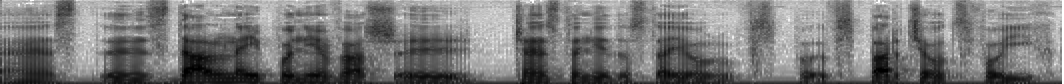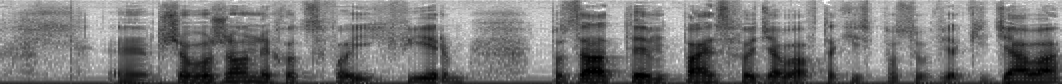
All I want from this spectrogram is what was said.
e, e, zdalnej, ponieważ y, często nie dostają wsparcia od swoich e, przełożonych, od swoich firm. Poza tym państwo działa w taki sposób, w jaki działa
